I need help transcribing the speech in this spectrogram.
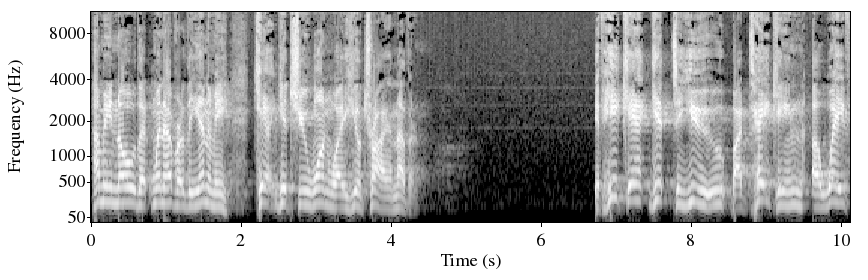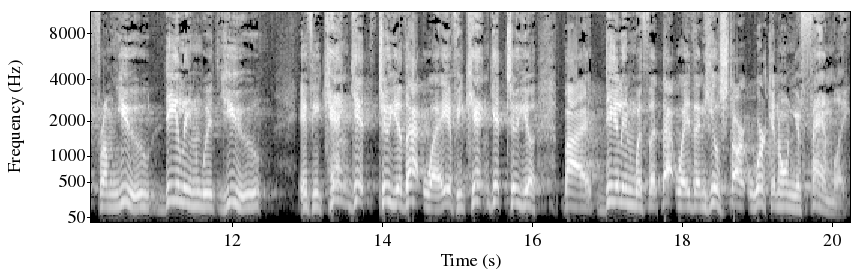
How many know that whenever the enemy can't get you one way, he'll try another? If he can't get to you by taking away from you, dealing with you, if he can't get to you that way, if he can't get to you by dealing with it that way, then he'll start working on your family.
